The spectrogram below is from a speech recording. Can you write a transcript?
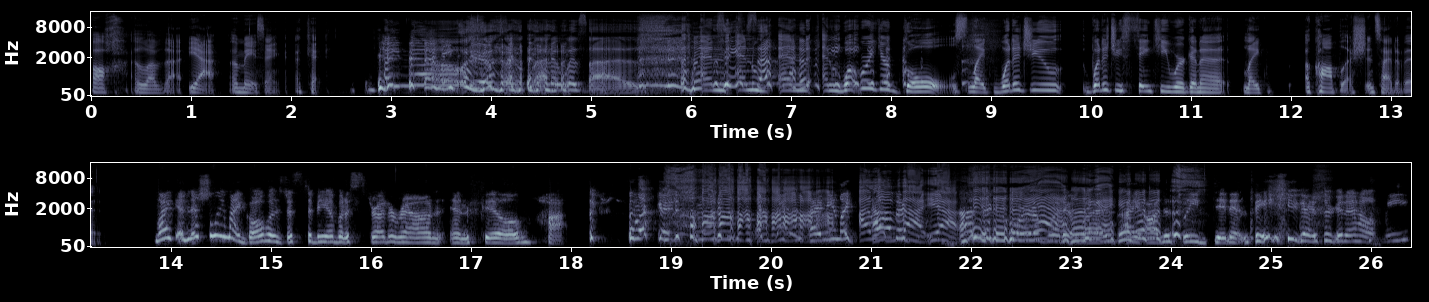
Oh, I love that. Yeah, amazing. Okay. I know. I'm glad it was us. and and and and what were your goals? Like what did you what did you think you were gonna like accomplish inside of it? Like initially, my goal was just to be able to strut around and feel hot. like I just wanted, I mean, like I love the- that. Yeah. at the core of what it was, I honestly didn't think you guys were going to help me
